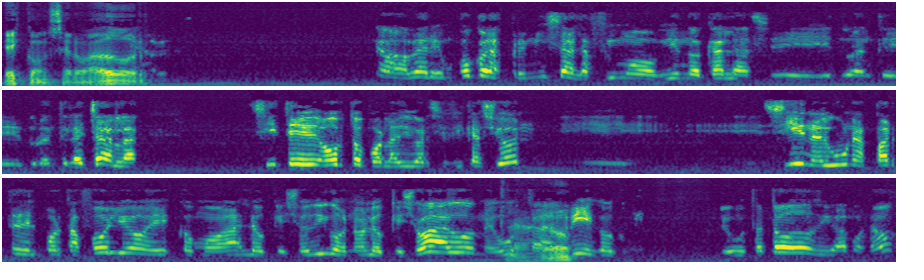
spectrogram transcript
¿Es conservador? No, a ver, un poco las premisas las fuimos viendo acá las, eh, durante, durante la charla sí te opto por la diversificación. Eh, sí en algunas partes del portafolio es como haz lo que yo digo, no lo que yo hago. Me gusta el riesgo, me gusta a todos, digamos, ¿no?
